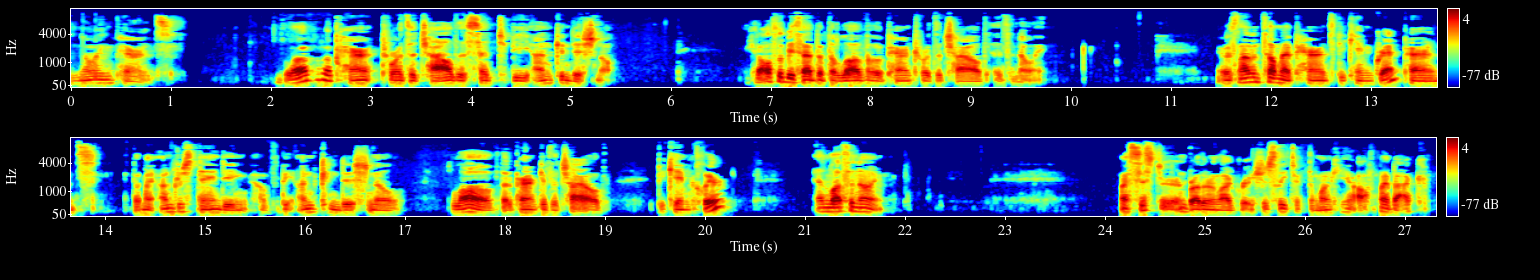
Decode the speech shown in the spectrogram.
Knowing parents. The love of a parent towards a child is said to be unconditional. It could also be said that the love of a parent towards a child is knowing. It was not until my parents became grandparents that my understanding of the unconditional love that a parent gives a child became clear and less annoying. My sister and brother in law graciously took the monkey off my back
